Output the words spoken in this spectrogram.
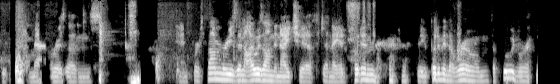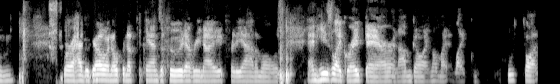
his mannerisms. And for some reason, I was on the night shift, and they had put him they put him in the room, the food room, where I had to go and open up the cans of food every night for the animals. And he's like right there, and I'm going, oh my, like who thought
